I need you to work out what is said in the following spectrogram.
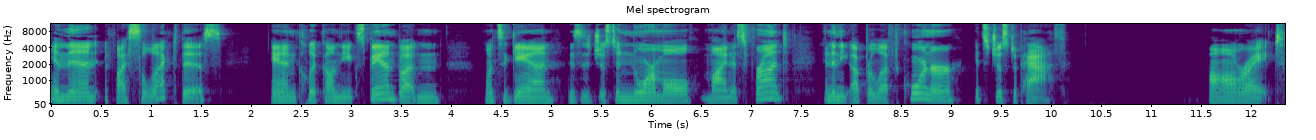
And then if I select this and click on the expand button, once again, this is just a normal minus front. And in the upper left corner, it's just a path. All right.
